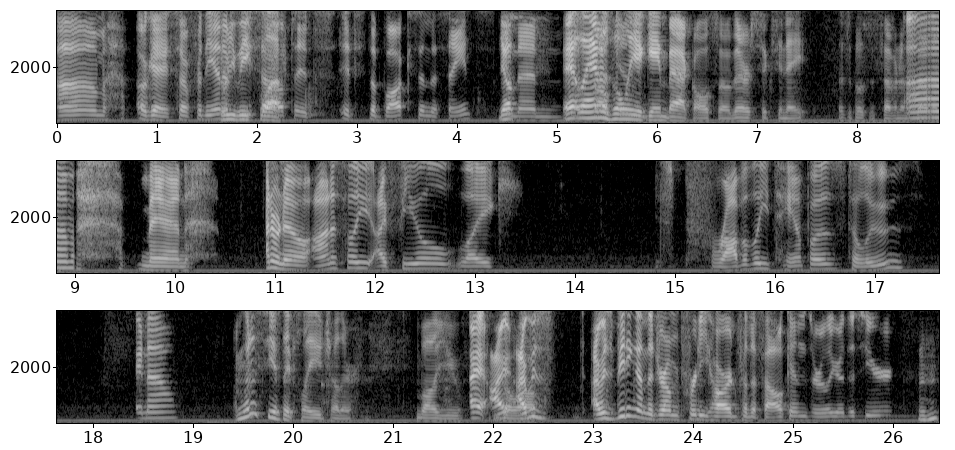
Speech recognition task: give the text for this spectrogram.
um okay. So for the Three NFC South, left. it's it's the Bucks and the Saints. Yep. And then the Atlanta's only a game back. Also, they're six and eight as opposed to seven and seven. Um, man, I don't know. Honestly, I feel like probably Tampa's to lose right now. I'm gonna see if they play each other while you. I I, I was I was beating on the drum pretty hard for the Falcons earlier this year, Mhm.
